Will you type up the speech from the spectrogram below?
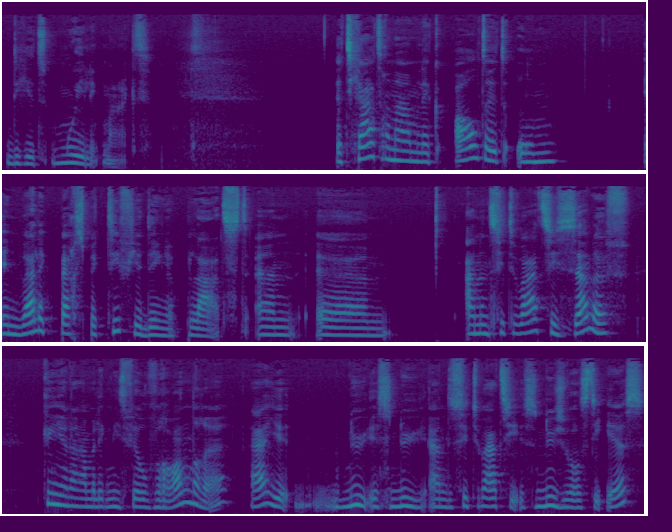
die het moeilijk maakt. Het gaat er namelijk altijd om in welk perspectief je dingen plaatst. En uh, aan een situatie zelf kun je namelijk niet veel veranderen. Je, nu is nu en de situatie is nu zoals die is.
